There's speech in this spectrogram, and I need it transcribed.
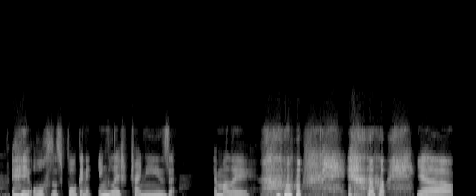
he also spoke in English, Chinese, and Malay. yeah.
